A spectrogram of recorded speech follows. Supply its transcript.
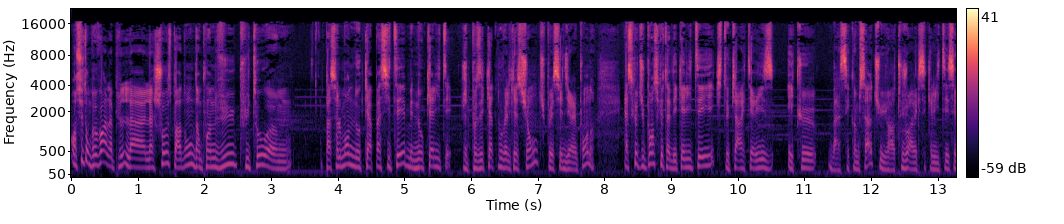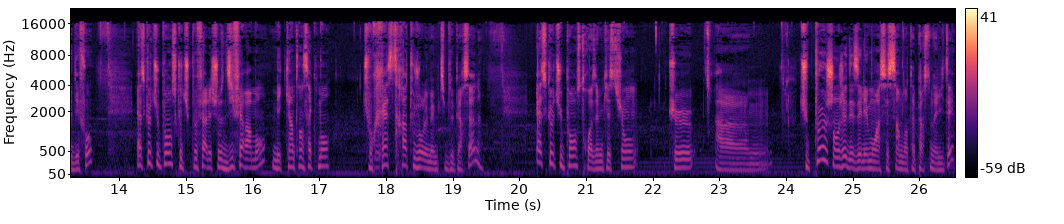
Ensuite, on peut voir la, chose d'un point de vue plutôt euh, pas seulement de nos capacités, mais de nos qualités. Je vais te poser quatre nouvelles questions, tu peux essayer d'y répondre. Est-ce que tu penses que tu as des qualités qui te caractérisent et que bah, c'est comme ça, tu vivras toujours avec ces qualités et ces défauts? Est-ce que tu penses que tu peux faire les choses différemment, mais qu'intrinsèquement, tu resteras toujours le même type de personne? Est-ce que tu penses, troisième question, que euh, tu peux changer des éléments assez simples dans ta personnalité?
